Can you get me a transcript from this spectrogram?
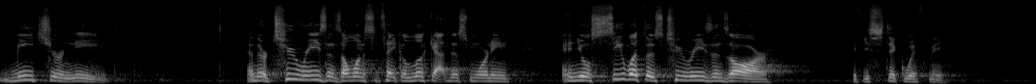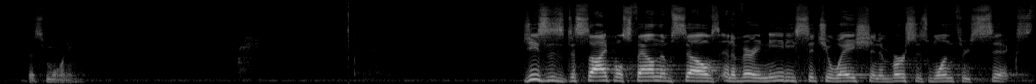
meet your need. And there are two reasons I want us to take a look at this morning, and you'll see what those two reasons are if you stick with me this morning. Jesus' disciples found themselves in a very needy situation in verses 1 through 6.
